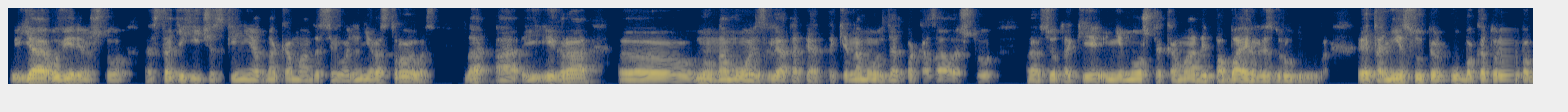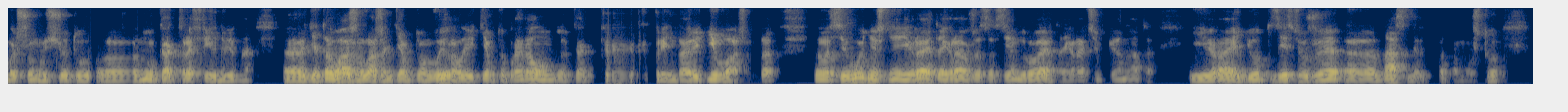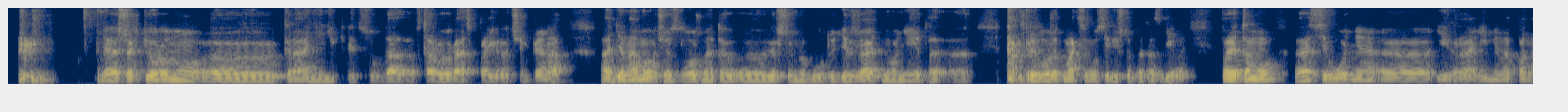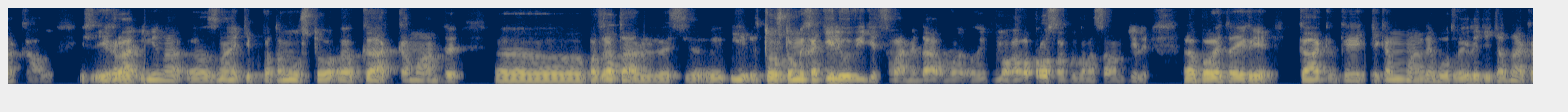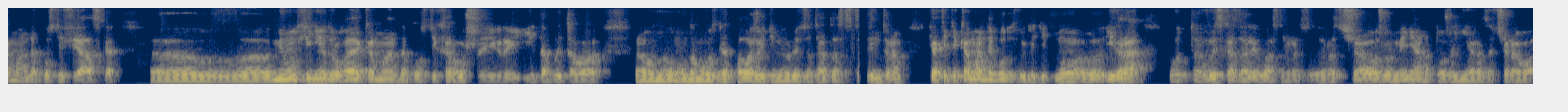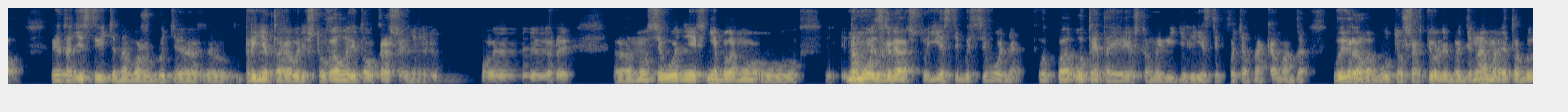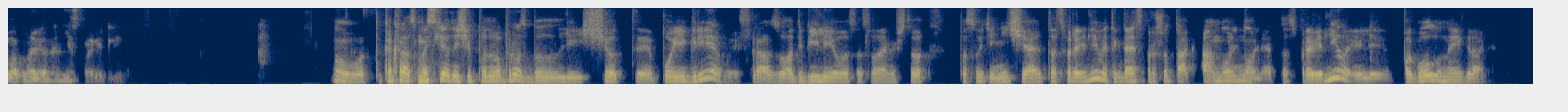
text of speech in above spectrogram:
я уверен, что стратегически ни одна команда сегодня не расстроилась, да, а игра, э, ну, на мой взгляд, опять-таки, на мой взгляд, показала, что все-таки немножко команды побаивались друг друга. Это не суперкубок, который по большому счету, э, ну как трофей, наверное, э, где-то важен, важен тем, кто он выиграл, и тем, кто проиграл, он, как, как принято говорить, не важен. Да? Но сегодняшняя игра, эта игра уже совсем другая, это игра чемпионата, и игра идет здесь уже насмерть, потому что Э, Шахтеру ну, э, крайне не к лицу, да, второй раз проигрывать чемпионат, а Динамо очень сложно эту э, вершину будут удержать, но они это приложат максимум усилий, чтобы это сделать. Поэтому сегодня игра именно по накалу, игра именно, знаете, потому что как команды Э, подготавливались. И то, что мы хотели увидеть с вами, да, много вопросов было на самом деле э, по этой игре. Как эти команды будут выглядеть. Одна команда после фиаско э, в Мюнхене, другая команда после хорошей игры и добытого, ну, на мой взгляд, положительного результата с Интером. Как эти команды будут выглядеть? Ну, игра, вот вы сказали, вас не разочаровала, же меня она тоже не разочаровала. Это действительно, может быть, принято говорить, что голы – это украшение э, но сегодня их не было. Но, на мой взгляд, что если бы сегодня вот по вот этой игре, что мы видели, если бы хоть одна команда выиграла, будь то Шахтер либо Динамо, это было бы, наверное, несправедливо. Ну вот как раз мой следующий под вопрос был ли счет э, по игре, вы сразу отбили его со словами, что по сути ничья это справедливо, и тогда я спрошу так, а 0-0 это справедливо или по голу наиграли?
